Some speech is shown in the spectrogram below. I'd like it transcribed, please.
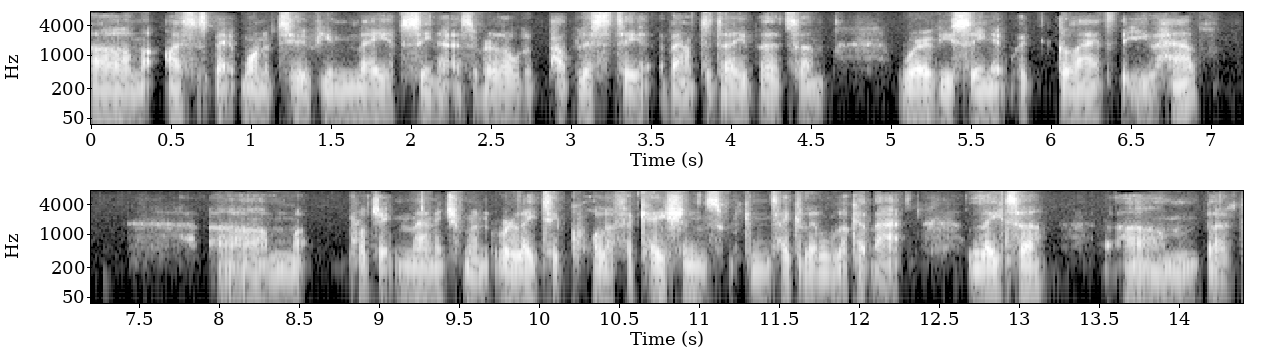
Um, I suspect one or two of you may have seen it as a result of publicity about today, but um, wherever you've seen it, we're glad that you have. Um, project management related qualifications, we can take a little look at that later, um, but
